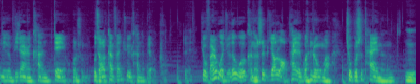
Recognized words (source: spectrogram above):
那个 B 站上看电影或者什么，我主要是看番剧看的比较多。对，就反正我觉得我可能是比较老派的观众吧，就不是太能嗯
